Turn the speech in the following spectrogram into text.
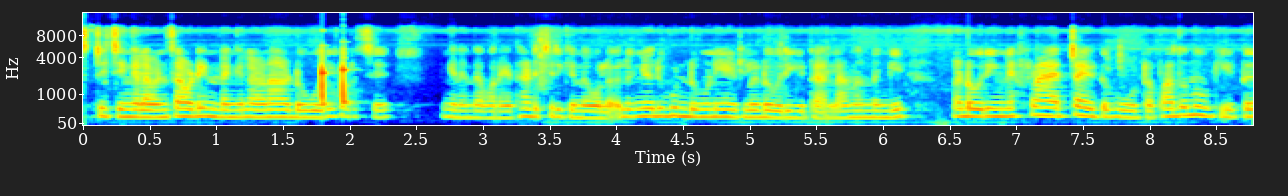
സ്റ്റിച്ചിങ് അലവൻസ് അവിടെ ഉണ്ടെങ്കിലാണ് ആ ഡോരി കുറച്ച് ഇങ്ങനെ എന്താ പറയുക തടിച്ചിരിക്കുന്ന പോലെ അല്ലെങ്കിൽ ഒരു ഗുണ്ടുമണിയായിട്ടുള്ള ഡോരി കിട്ടുക. അല്ലാന്നുണ്ടെങ്കിൽ ആ ഡോരി ഇങ്ങനെ ഫ്ലാറ്റായിട്ട് പോകട്ടെ അപ്പോൾ അത് നോക്കിയിട്ട്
